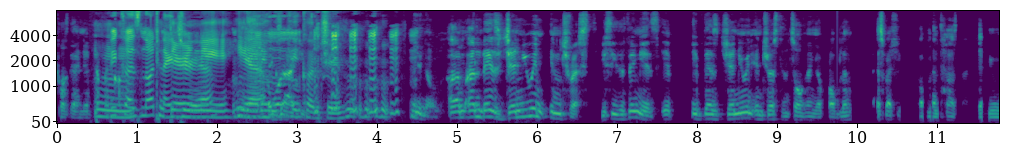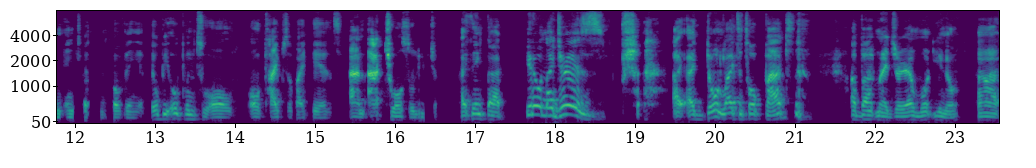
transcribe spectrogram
because they're in a different Because not 'Cause they're Nigeria. in yeah, yeah. in a working country. you know um, and there's genuine interest you see the thing is if if there's genuine interest in solving a problem especially if the government has that genuine interest in solving it they'll be open to all all types of ideas and actual solutions I think that, you know, Nigeria is, I, I don't like to talk bad about Nigeria, what, you know, uh,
